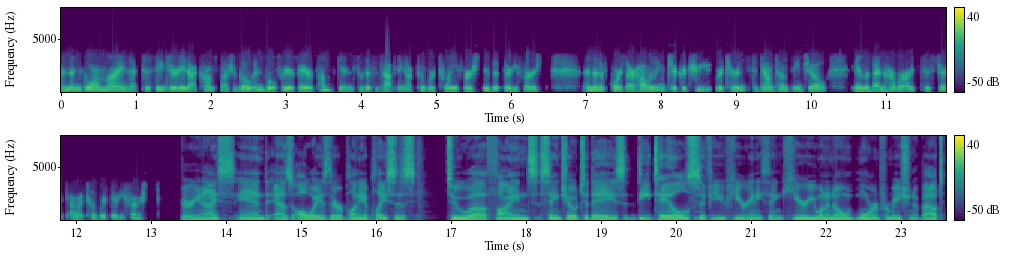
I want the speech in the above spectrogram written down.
and then go online to stjoetoday.com slash vote and vote for your favorite pumpkin. So this is happening October 21st through the 31st. And then, of course, our Halloween trick or treat returns to downtown St. Joe and the Benton Harbor Arts District on October 31st. Very nice. And as always, there are plenty of places to uh, find St. Joe Today's details. If you hear anything here you want to know more information about,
